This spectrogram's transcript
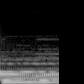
Música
